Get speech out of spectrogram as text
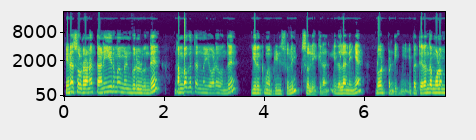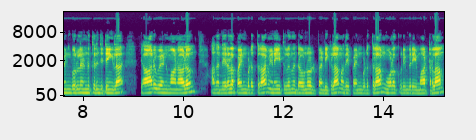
என்ன சொல்கிறான்னா தனியுரிம மென்பொருள் வந்து நம்பகத்தன்மையோட வந்து இருக்கும் அப்படின்னு சொல்லி சொல்லியிருக்கிறாங்க. இதெல்லாம் நீங்கள் நோட் பண்ணிக்கிங்க. இப்போ திறந்த மூலம் மென்பொருள் என்ன தெரிஞ்சிட்டிங்களா? யார் வேணுமானாலும் அந்த நிரலை பயன்படுத்தலாம். இணையத்திலேருந்து டவுன்லோட் பண்ணிக்கலாம். அதை பயன்படுத்தலாம். மூலக்குறிமுறை மாற்றலாம்.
